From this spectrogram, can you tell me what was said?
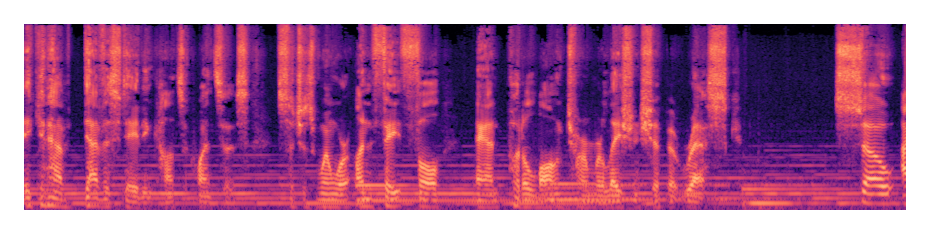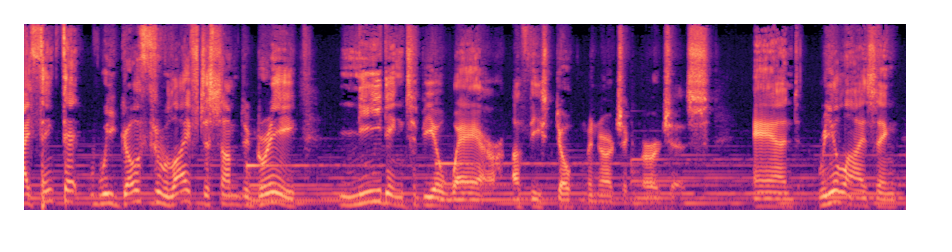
it can have devastating consequences such as when we're unfaithful and put a long term relationship at risk. So I think that we go through life to some degree needing to be aware of these dopaminergic urges and realizing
